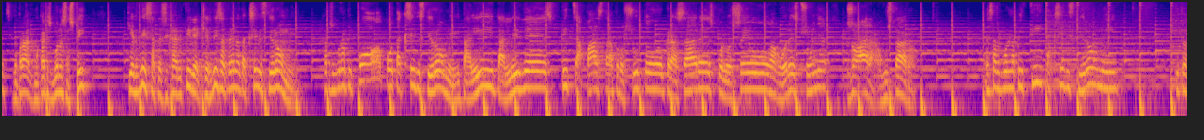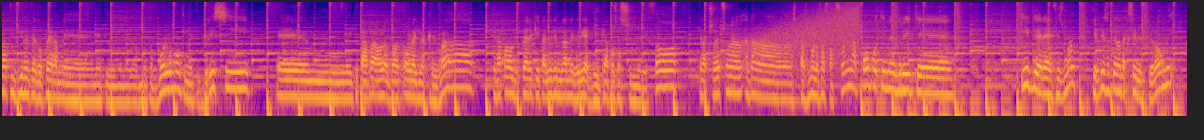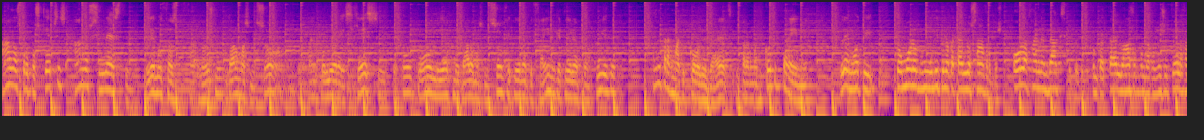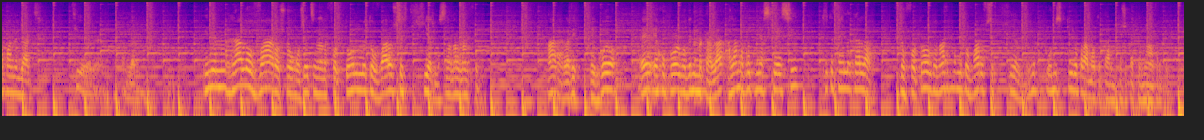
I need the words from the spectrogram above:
Έτσι, για παράδειγμα, κάποιος μπορεί να σας πει: Κερδίσατε, συγχαρητήρια, κερδίσατε ένα ταξίδι στη Ρώμη. Κάποιος μπορεί να πει: Πω, πω ταξίδι στη Ρώμη. Ιταλοί, Ιταλίδες, πίτσα, πάστα, προσούτο, κρασάρες, κολοσσέο, αγορές, ψώνια. Ζωάρα, γουστάρο. Ένας μπορεί να πει: Τι ταξίδι στη Ρώμη. Και τώρα τι γίνεται εδώ πέρα με, με, την, με τον πόλεμο και με την κρίση. Ε, και τα, όλα, όλα είναι ακριβά. Και θα πάω εκεί πέρα και οι Ιταλοί μιλάνε γρήγορα αγγλικά, πώς θα συνοηθώ. Και θα ξοδέψω ένα, ένα σπασμό λεφτά στα ψώνια. Πω, πω τι με βρήκε ίδιο ερέθισμα, κερδίσατε ένα ταξίδι στη Ρώμη, άλλος τρόπος σκέψης, άλλος συνέστημα. Λέμε ότι θα γνωρίσουμε το άλλο μας μισό, και θα είναι πολύ ωραία η σχέση, και πω που όλοι έχουμε το άλλο μας μισό, και τι ωραία που θα είναι, και τι ωραία που ακούγεται. Δεν είναι πραγματικότητα έτσι. Η πραγματικότητα είναι, λέμε ότι το μόνο που μου λείπει είναι ο κατάλληλος άνθρωπος. Όλα θα είναι εντάξει και τον κατάλληλο άνθρωπο να γνωρίζω και όλα θα πάνε εντάξει. Τι ωραία. Είναι μεγάλο βάρος όμως έτσι να αναφορτώνουμε το βάρος της ευτυχίας μας σε έναν άλλον άνθρωπο. Άρα, δηλαδή, εγώ ε, έχω πρόβλημα, δεν είμαι καλά, αλλά άμα βρω και μια σχέση, τότε θα είμαι καλά. Και τον φορτώνω τον άνθρωπο με το βάρος της ευτυχίας μου. Είναι πολύ σκληρό πράγμα το κάνουμε τόσο κάποιον άνθρωπο.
